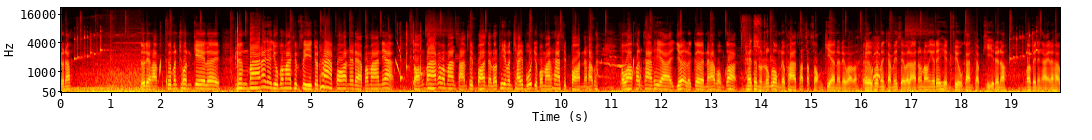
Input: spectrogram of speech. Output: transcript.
ดูนะดูเดียวครับ คือมันชนเกเลย 1 บาร์น่าจะอยู่ประมาณ 14.5 ปอนด์นี่แหละประมาณเนี้ย 2 บาร์ก็ประมาณ 30 ปอนด์แต่รถพี่มันใช้บูทอยู่ประมาณ 50 ปอนด์นะครับ เพราะว่าค่อนข้างที่จะเยอะเหลือเกินนะครับผมก็ให้ถนนโล่งๆเดี๋ยวพาซัดสัก 2 เกียร์หน่อยดีกว่าเออเพื่อเป็นการไม่เสียเวลาน้องๆจะได้เห็นฟิลการขับขี่ด้วยเนาะว่าเป็นยังไงนะครับ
